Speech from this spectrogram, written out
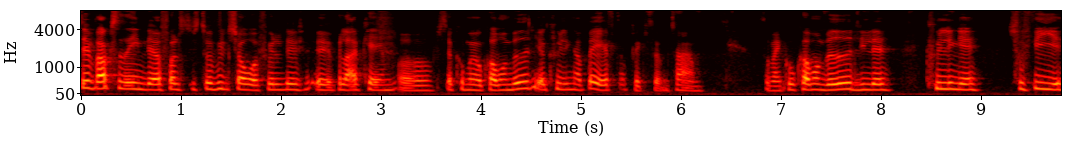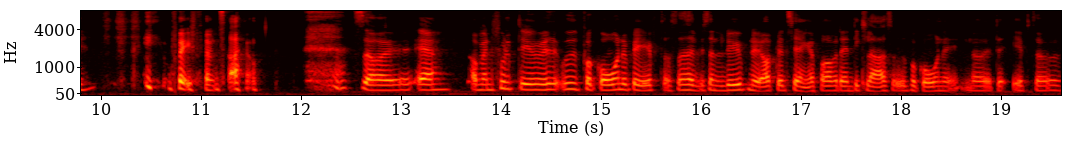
det voksede egentlig, og folk synes, det var vildt sjovt at følge det øh, på livecam, og så kunne man jo komme og møde de her kyllinger bagefter på Extreme Time. Så man kunne komme og møde lille kyllinge Sofie på Extreme Time. så øh, ja, og man fulgte det jo ude på gårdene bagefter, så havde vi sådan løbende opdateringer fra, hvordan de klarede sig ude på gårdene, når, efter,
